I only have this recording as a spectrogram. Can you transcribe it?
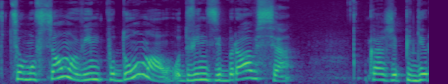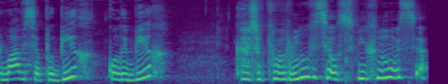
в цьому всьому він подумав, от він зібрався, каже, підірвався, побіг, коли біг, каже, повернувся, усміхнувся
